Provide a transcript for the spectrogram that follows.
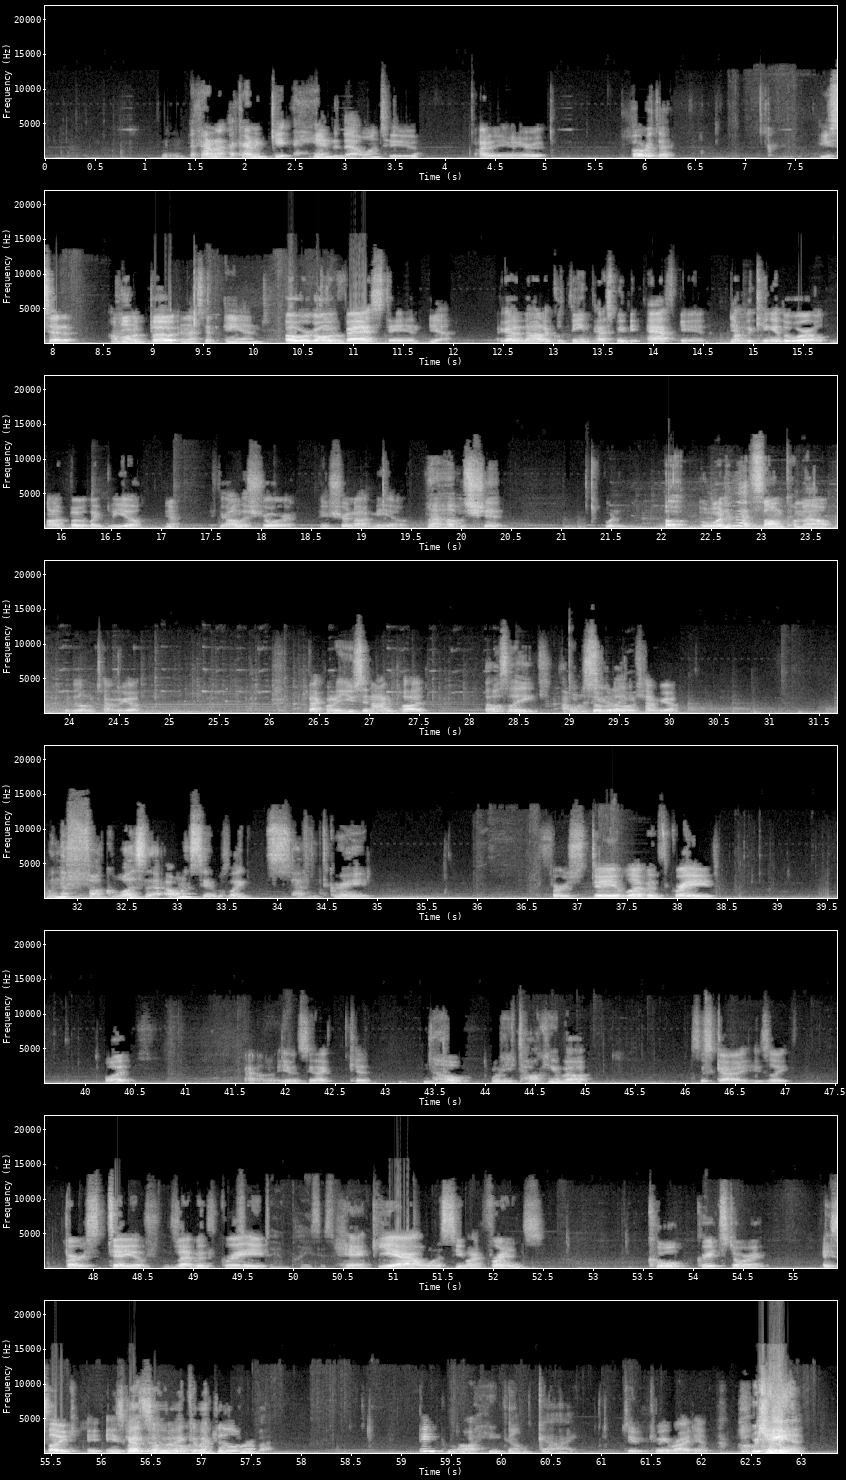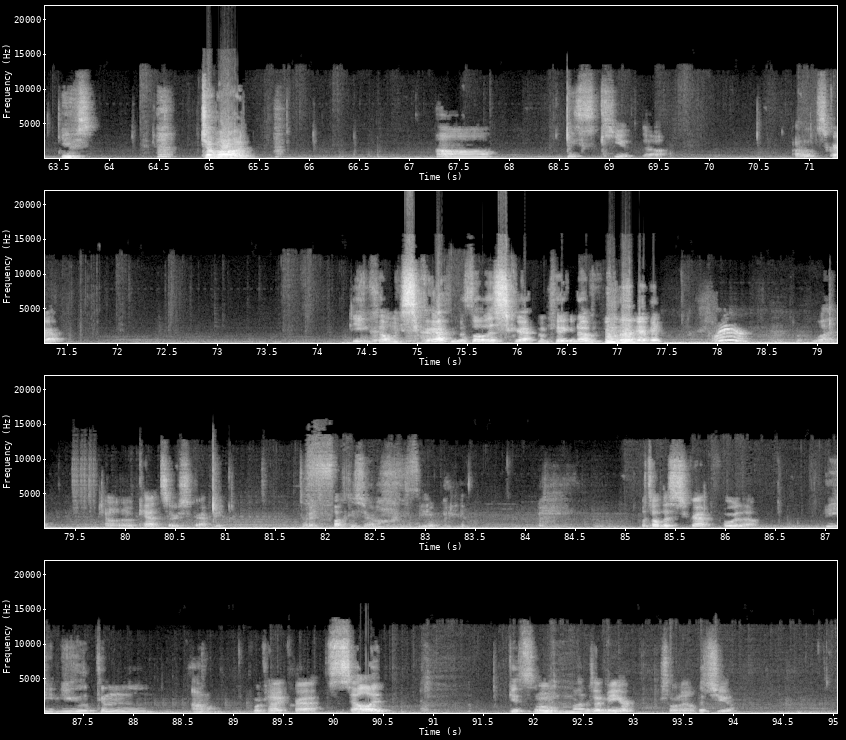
I kind of, I kind of get handed that one to you. I didn't even hear it. Oh, right there. You said I'm on a boat, and I said and. Oh, we're going So- fast, Dan. Yeah. I got a nautical theme. Pass me the Afghan. Yeah. I'm the king of the world on a boat like Leo. Yeah. If you're on the shore, you're sure not Mio. Oh shit. When, uh, when did that song come out? Maybe a long time ago. Back when I used an iPod. I was like, I want to So say a really like long time ago. When the fuck was that? I want to say it was like seventh grade. First day of 11th grade. What? I don't know. You haven't seen that kid? No. What are you talking about? It's this guy. He's like, first day of 11th grade. Damn place is full. Heck yeah, I want to see my friends. Cool. Great story. He's like, he- he's got Wait, wait, something. wait, on Go back to the little robot. Beep. Oh, I hate young guy. Dude, can we ride him? we can! Use. Jump on! Aw. He's cute though. Oh, Scrap. You can call me Scrappy with all this scrap I'm picking up. Where? What? I don't know. Cats are scrappy. What the fuck is wrong with you? What's all this scrap for, though? You, you can, I don't know, What kind of crap? sell it? Get some Oh, money? is that me or someone else? That's you.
